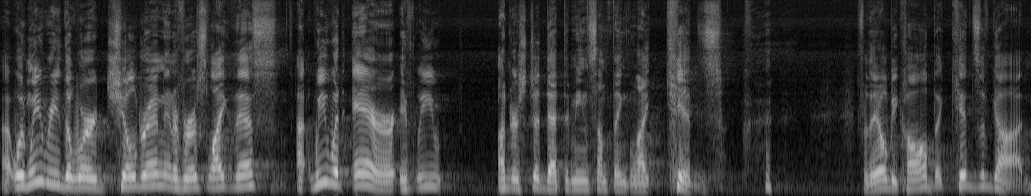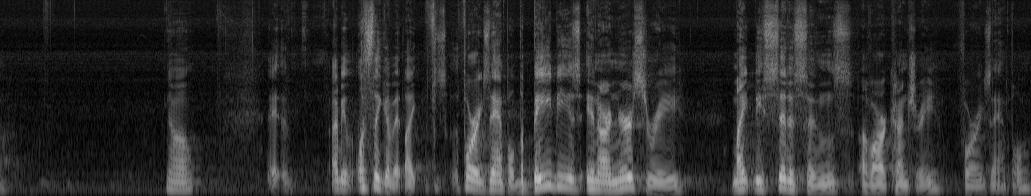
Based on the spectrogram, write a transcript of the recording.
Uh, when we read the word children in a verse like this, uh, we would err if we understood that to mean something like kids. For they will be called the kids of God. No, I mean, let's think of it. Like, for example, the babies in our nursery might be citizens of our country, for example,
